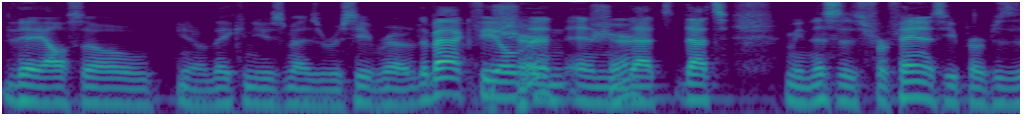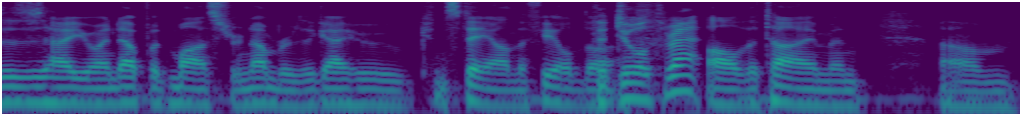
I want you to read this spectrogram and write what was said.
they also, you know, they can use him as a receiver out of the backfield, Sure, and, and sure. that's that's. I mean, this is for fantasy purposes. This is how you end up with monster numbers. A guy who can stay on the field, The dual threat. all the time, and um,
